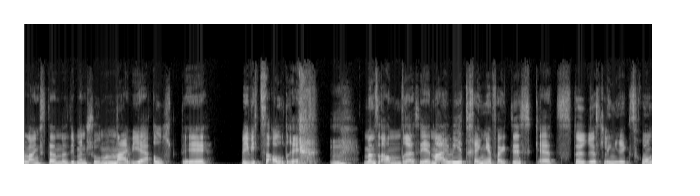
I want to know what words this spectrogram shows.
langs denne dimensjonen nei, vi er alltid Vi vitser aldri. Mm. Mens andre sier nei, vi trenger faktisk et større slingringsrom.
